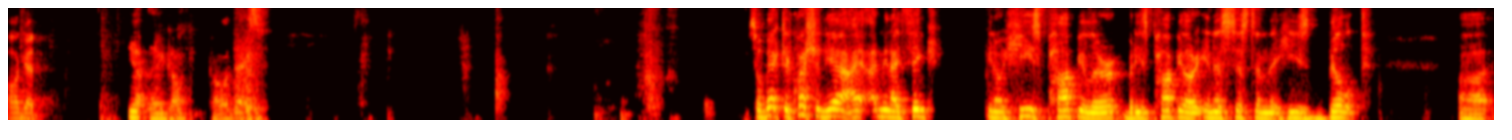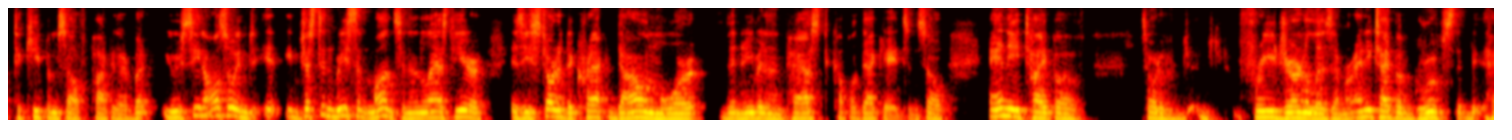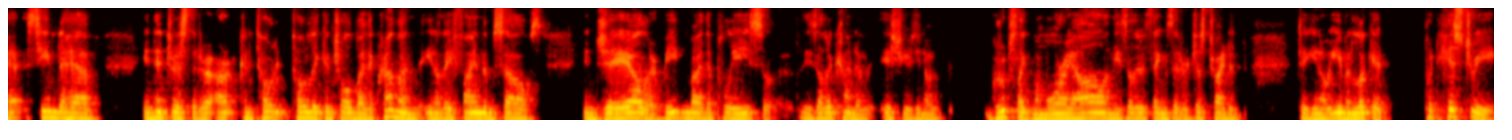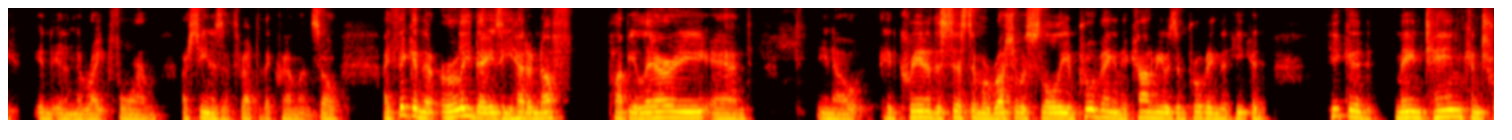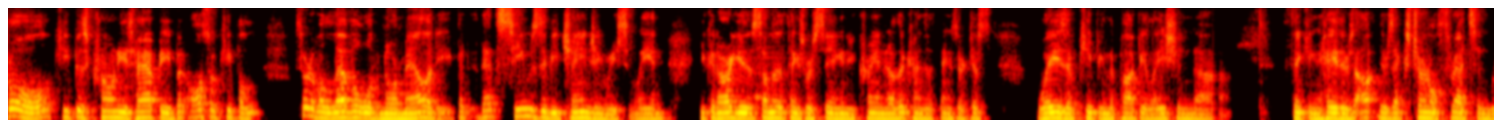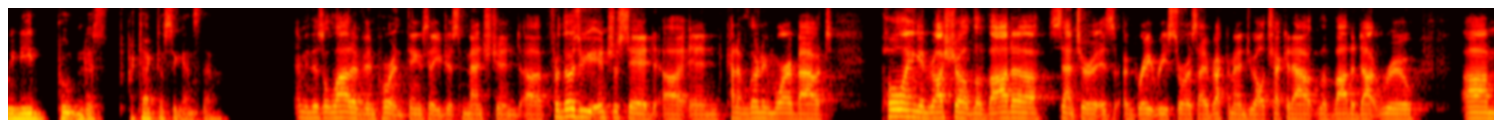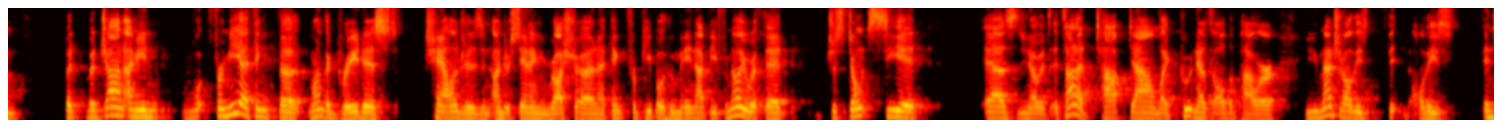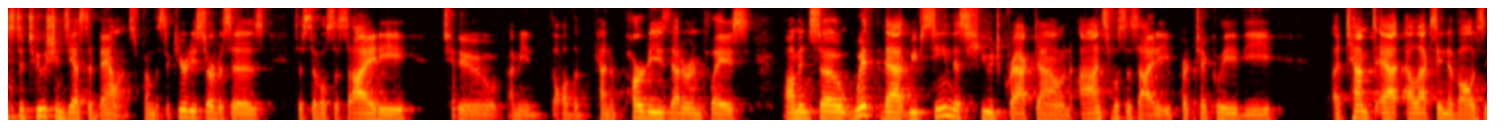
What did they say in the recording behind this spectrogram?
All good. Yeah, there you go. Call it dice. So back to question. Yeah, I, I mean, I think, you know, he's popular, but he's popular in a system that he's built uh, to keep himself popular. But you've seen also in, in, just in recent months and in the last year is he started to crack down more than even in the past couple of decades. And so any type of sort of free journalism or any type of groups that ha- seem to have an interest that are, aren't totally controlled by the Kremlin, you know, they find themselves in jail or beaten by the police or these other kind of issues. You know, groups like Memorial and these other things that are just trying to, to you know, even look at put history in, in the right form are seen as a threat to the Kremlin. So I think in the early days he had enough popularity and you know, had created the system where Russia was slowly improving and the economy was improving, that he could he could maintain control, keep his cronies happy, but also keep a sort of a level of normality. But that seems to be changing recently. And you can argue that some of the things we're seeing in Ukraine and other kinds of things are just ways of keeping the population uh, thinking, hey, there's uh, there's external threats and we need Putin to protect us against them. I mean, there's a lot of important things that you just mentioned. Uh, for those of you interested uh, in kind of learning more about polling in Russia, Levada Center is a great resource. I recommend you all check it out, levada.ru. Um, but, but John, I mean, for me, I think the one of the greatest challenges in understanding Russia, and I think for people who may not be familiar with it, just don't see it as you know, it's, it's not a top down like Putin has all the power. You mentioned all these all these institutions he has to balance, from the security services to civil society to, I mean, all the kind of parties that are in place. Um, and so with that, we've seen this huge crackdown on civil society, particularly the attempt at Alexei Navalny's,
